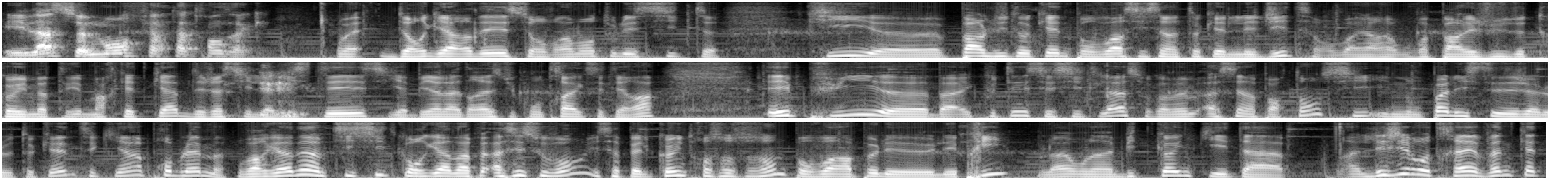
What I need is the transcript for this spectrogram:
et là seulement faire ta transac. Ouais, de regarder sur vraiment tous les sites qui euh, parlent du token pour voir si c'est un token legit. On va, on va parler juste de Coin Market Cap, déjà s'il a listé, s'il y a bien l'adresse du contrat, etc. Et puis, euh, bah écoutez, ces sites-là sont quand même assez importants. S'ils n'ont pas listé déjà le token, c'est qu'il y a un problème. On va regarder un petit site qu'on regarde assez souvent, il s'appelle Coin360 pour voir un peu les, les prix. Là, on a un Bitcoin qui est à un léger retrait, 24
